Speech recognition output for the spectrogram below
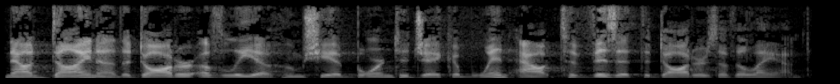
Now Dinah, the daughter of Leah, whom she had borne to Jacob, went out to visit the daughters of the land.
